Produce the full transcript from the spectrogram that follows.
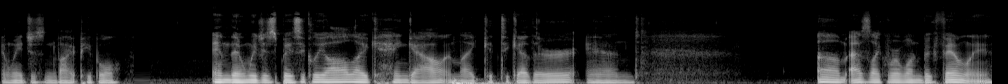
and we just invite people and then we just basically all like hang out and like get together and um as like we're one big family.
